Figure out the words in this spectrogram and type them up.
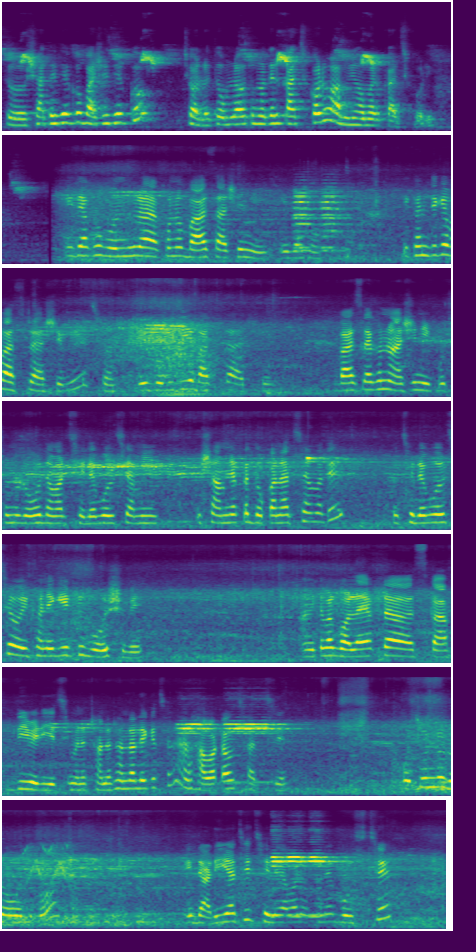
তো সাথে থেকো, পাশে থেকো, চলো তোমরাও তোমাদের কাজ করো, আমিও আমার কাজ করি। এই দেখো বন্ধুরা, এখনও বাস আসেনি, এই দেখো, এখান থেকে বাসটা আসে, বুঝেছ? এই গলি দিয়ে বাসটা আসে। বাস এখনও আসেনি। প্রচণ্ড রোদ। আমার ছেলে বলছে, আমি সামনে একটা দোকান আছে আমাদের। তো ছেলে বলছে, ওইখানে গিয়ে একটু বসবে। আমি তো আবার গলায় একটা স্কার্ফ দিয়ে বেরিয়েছি। মানে ঠান্ডা ঠান্ডা লেগেছে না, আর হাওয়াটাও ছাড়ছে। প্রচণ্ড রোদ গো। এই দাঁড়িয়ে আছি, ছেলে আবার ওখানে বসছে।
